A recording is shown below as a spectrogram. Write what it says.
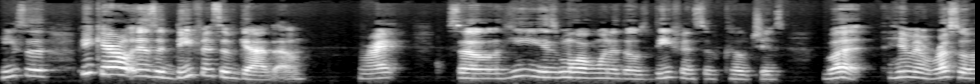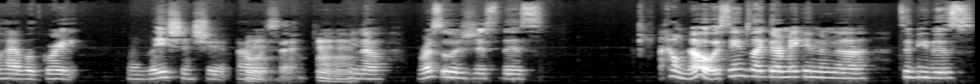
He's a Pete Carroll is a defensive guy though, right? So he is more of one of those defensive coaches, but him and Russell have a great relationship, I would Mm. say. Mm-hmm. You know, Russell is just this I don't know. It seems like they're making him uh, to be this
